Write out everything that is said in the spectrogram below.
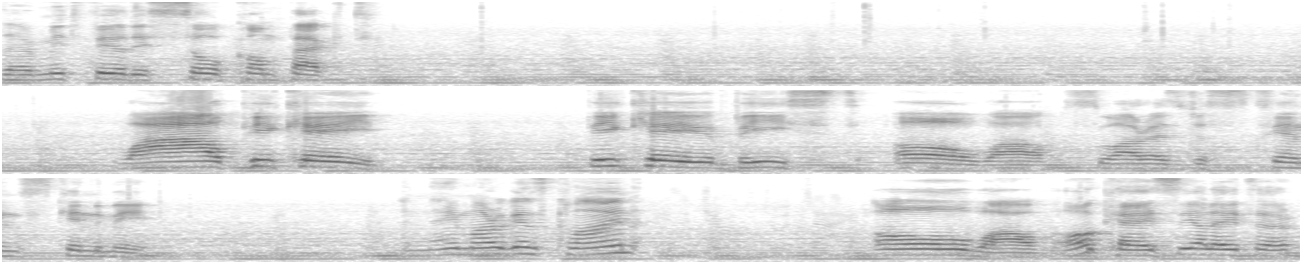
Their midfield is so compact. Wow, Piqué! Piqué beast. Oh, wow. Suarez just skinned, skinned me. And Neymar against Klein? Oh, wow. Okay, see you later.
